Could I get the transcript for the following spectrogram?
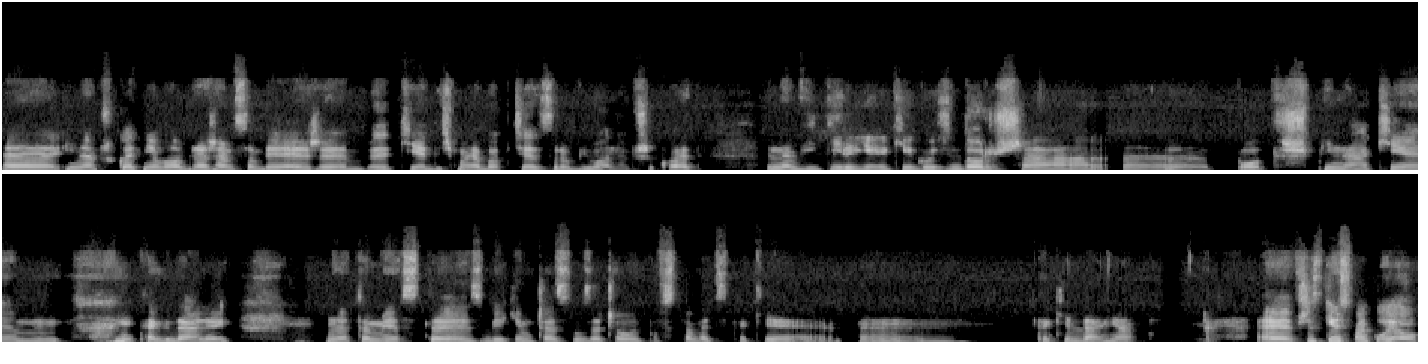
E, I na przykład nie wyobrażam sobie, żeby kiedyś moja babcia zrobiła na przykład na Wigilię jakiegoś dorsza e, pod szpinakiem i tak dalej. Natomiast e, z biegiem czasu zaczęły powstawać takie, takie dania. E, wszystkie smakują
